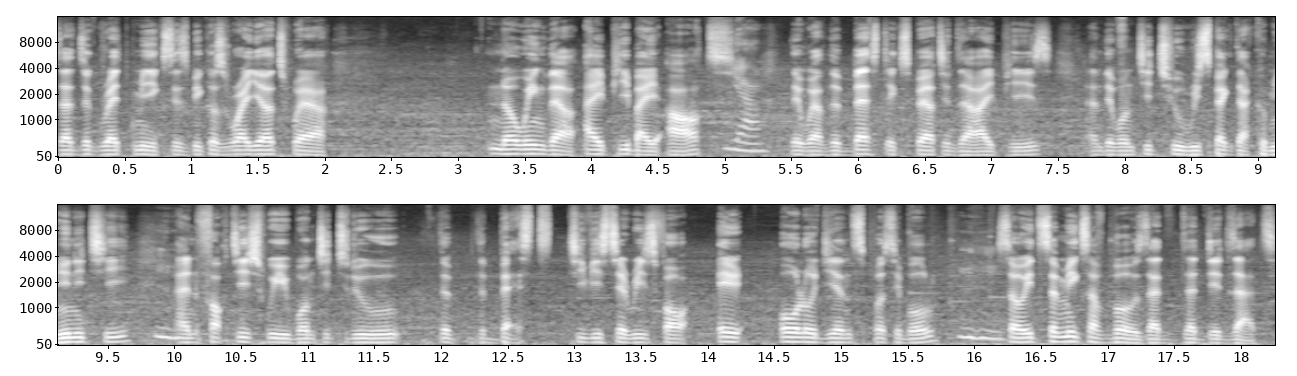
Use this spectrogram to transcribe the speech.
that's a great mix. Is because Riot were knowing their IP by heart. yeah They were the best expert in their IPs, and they wanted to respect their community. Mm-hmm. And Fortiche, we wanted to do the, the best TV series for a, all audience possible. Mm-hmm. So it's a mix of both that, that did that.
